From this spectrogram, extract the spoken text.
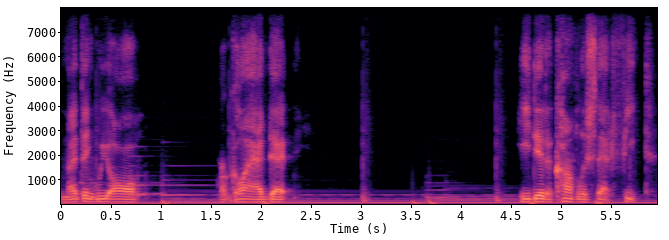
And I think we all are glad that he did accomplish that feat.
